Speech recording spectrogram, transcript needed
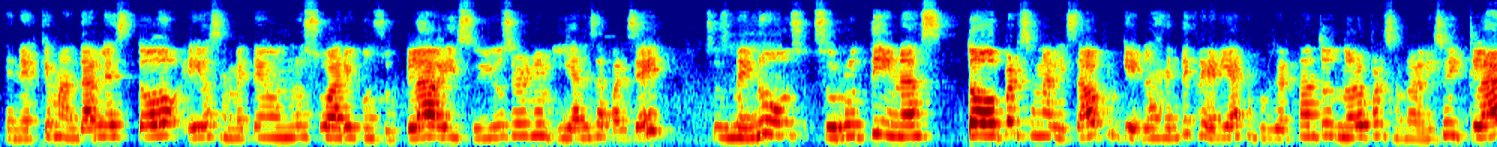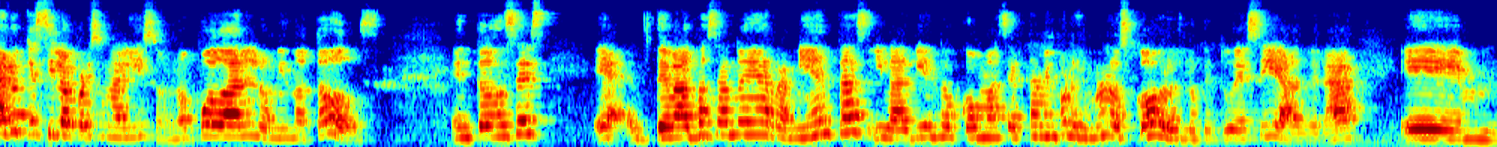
tener que mandarles todo, ellos se meten en un usuario con su clave y su username y ya les aparece ahí sus menús, sus rutinas, todo personalizado, porque la gente creería que por ser tantos no lo personalizo. Y claro que sí lo personalizo, no puedo darle lo mismo a todos. Entonces, eh, te vas basando en herramientas y vas viendo cómo hacer también, por ejemplo, los cobros, lo que tú decías, ¿verdad? Em,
